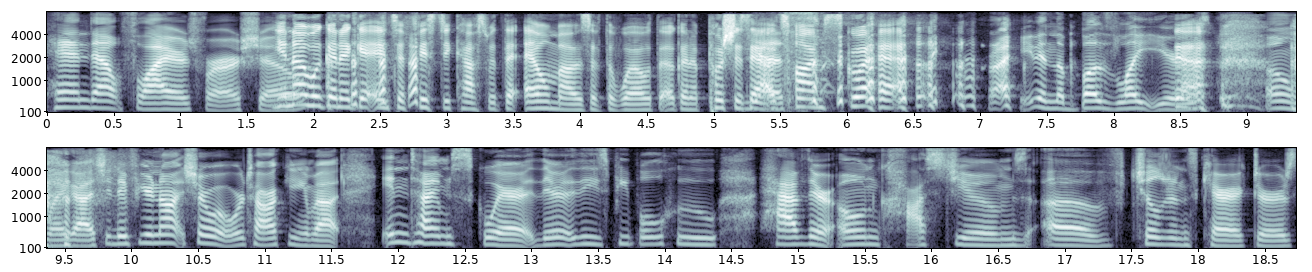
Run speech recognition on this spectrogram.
hand out flyers for our show. You know we're going to get into fisticuffs with the Elmos of the world that are going to push us Yes. out of Times Square. right? In the Buzz Lightyears. Yeah. Oh my gosh. And if you're not sure what we're talking about, in Times Square, there are these people who have their own costumes of children's characters,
